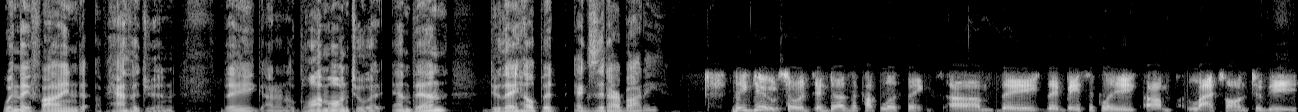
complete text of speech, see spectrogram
when they find a pathogen, they, I don't know, glom onto it, and then do they help it exit our body? They do. So it, it does a couple of things. Um, they they basically um, latch on to the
